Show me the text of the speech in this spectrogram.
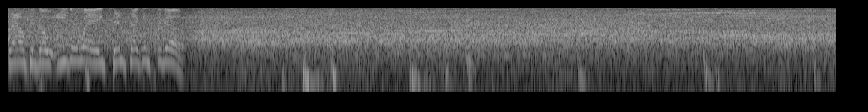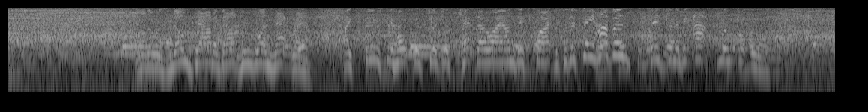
Round could go either way. 10 seconds to go. Well, there was no doubt about who won that round. I seriously hope the judges kept their eye on this fight because if they haven't, there's going to be absolute uproar.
